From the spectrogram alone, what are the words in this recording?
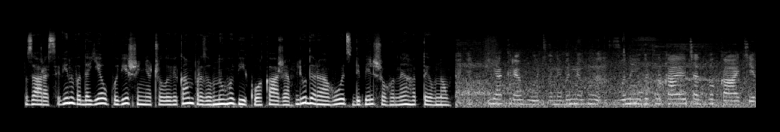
Зараз він видає оповіщення чоловікам призовного віку. каже, люди реагують здебільшого негативно. Як реагують вони? Вони вони викликають адвокатів,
